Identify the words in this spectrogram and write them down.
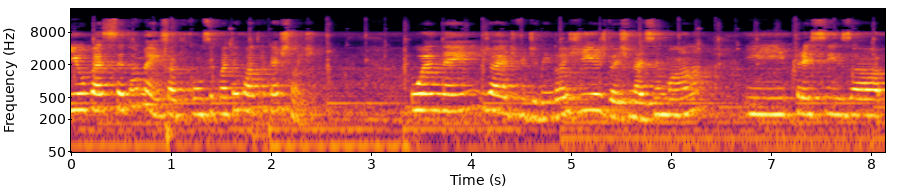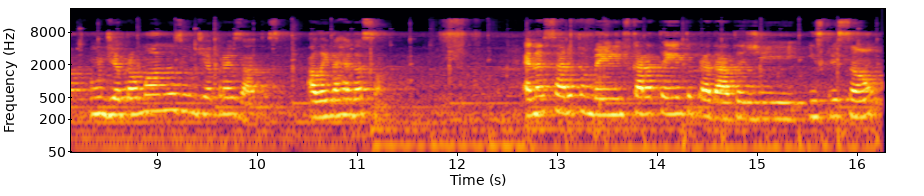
e o PSC também, só que com 54 questões. O Enem já é dividido em dois dias, dois finais de semana, e precisa um dia para humanas e um dia para exatas, além da redação. É necessário também ficar atento para a data de inscrição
